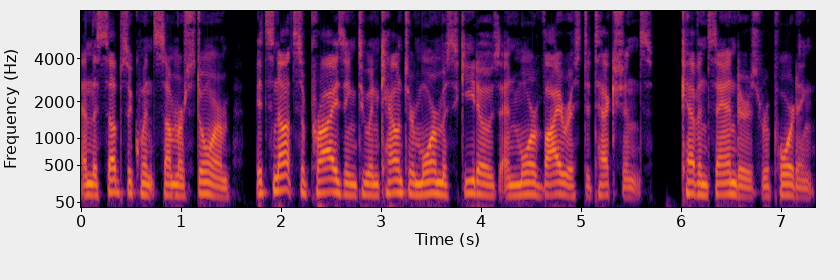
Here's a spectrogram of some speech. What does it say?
and the subsequent summer storm, it's not surprising to encounter more mosquitoes and more virus detections. Kevin Sanders reporting.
